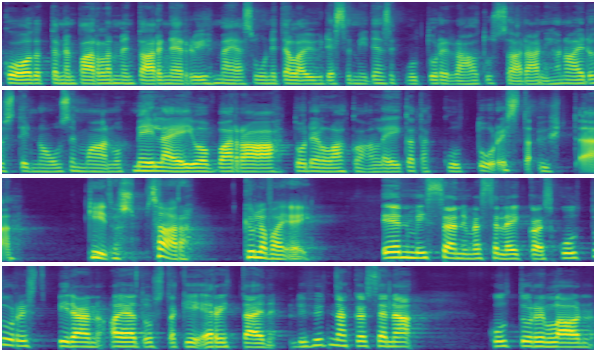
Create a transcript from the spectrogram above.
koota tämmöinen parlamentaarinen ryhmä ja suunnitella yhdessä, miten se kulttuurirahoitus saadaan ihan aidosti nousemaan, mutta meillä ei ole varaa todellakaan leikata kulttuurista yhtään. Kiitos. Saara, kyllä vai ei? En missään nimessä leikkaisi kulttuurista. Pidän ajatustakin erittäin lyhytnäköisenä. Kulttuurilla on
